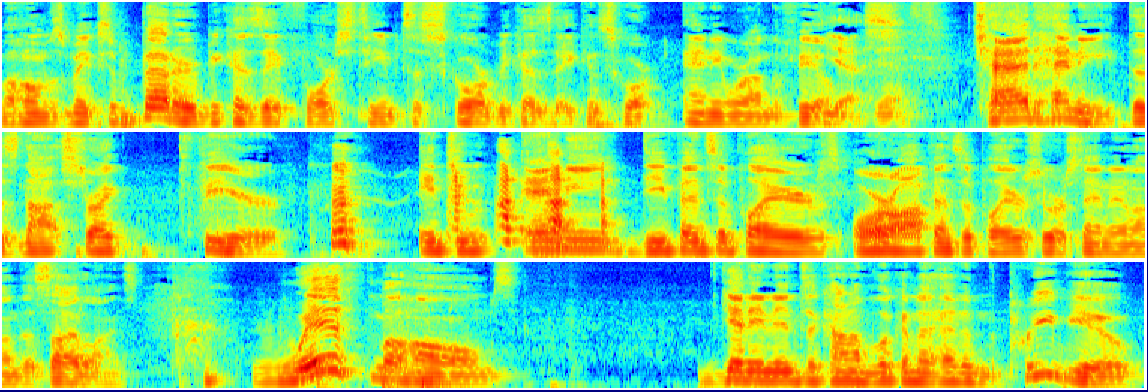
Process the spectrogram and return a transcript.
Mahomes makes it better because they force teams to score because they can score anywhere on the field. Yes. Yes. Chad Henne does not strike fear into any defensive players or offensive players who are standing on the sidelines. With Mahomes getting into kind of looking ahead in the preview,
